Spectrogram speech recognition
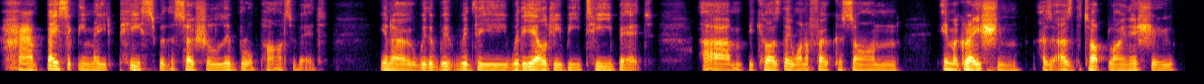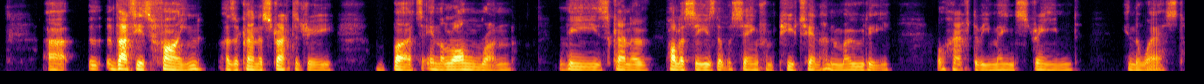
have basically made peace with the social liberal part of it. You know, with with, with the with the LGBT bit, um, because they want to focus on immigration as as the top line issue. Uh, that is fine as a kind of strategy, but in the long run, these kind of policies that we're seeing from Putin and Modi will have to be mainstreamed in the West.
